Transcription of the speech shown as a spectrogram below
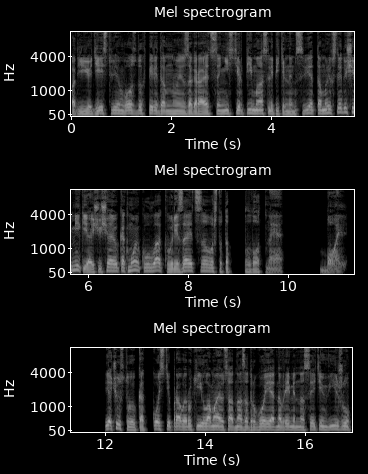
Под ее действием воздух передо мной загорается нестерпимо ослепительным светом, и в следующий миг я ощущаю, как мой кулак вырезается во что-то плотное. Боль. Я чувствую, как кости правой руки ломаются одна за другой, и одновременно с этим вижу,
